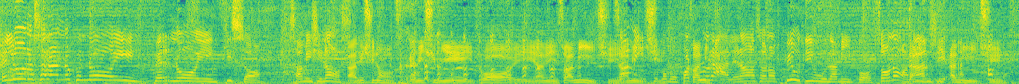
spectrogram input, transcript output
E loro saranno con noi, per noi, chi so, sono amici nostri. Amici nostri, amici miei, tuoi, amici, sono amici. Sono amici, comunque, al Sono amici. plurale, no? Sono più di un amico, sono Tanti amici. amici. Ok.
